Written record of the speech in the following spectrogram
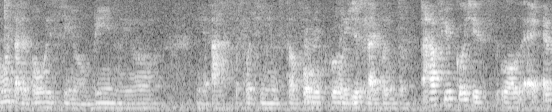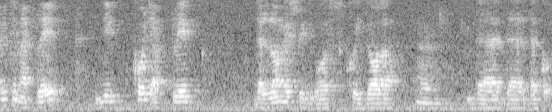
ones that have always, you know, been your, your ass supporting you and stuff, or, or you just like all of them? I have few coaches. Well, every team I played, the coach I played the longest with was Dollah. Mm. The, the, the co-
